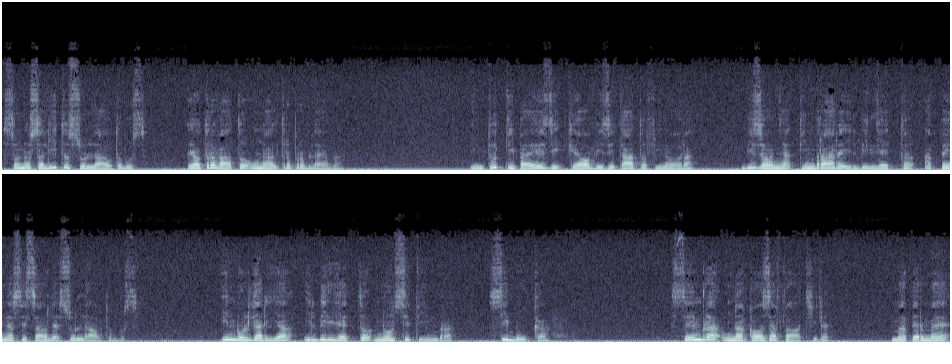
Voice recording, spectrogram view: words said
Sono salito sull'autobus e ho trovato un altro problema. In tutti i paesi che ho visitato finora Bisogna timbrare il biglietto appena si sale sull'autobus. In Bulgaria il biglietto non si timbra, si buca. Sembra una cosa facile, ma per me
